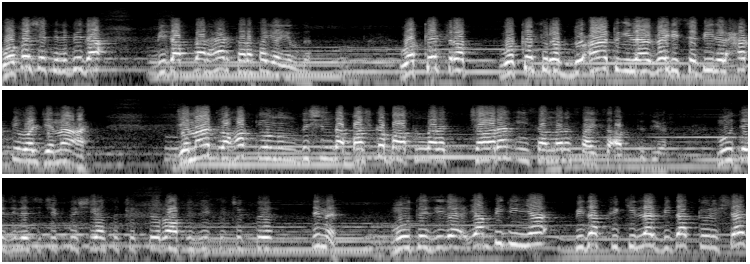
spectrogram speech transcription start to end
وَفَشَتِ الْبِدَعْ Bidatlar her tarafa yayıldı. وَكَثْرَتْ وَكَثْرَ الدُّعَاتُ اِلَى غَيْرِ سَب۪يلِ الْحَقِّ وَالْجَمَاعَةِ Cemaat ve hak yolunun dışında başka batıllara çağıran insanların sayısı arttı diyor. Mutezilesi çıktı, Şiası çıktı, Rafizisi çıktı. Değil mi? Mutezile, yani bir dünya bidat fikirler, bidat görüşler.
